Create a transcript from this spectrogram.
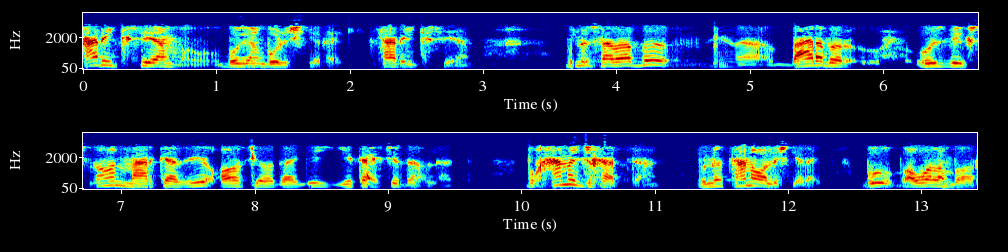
Har ikkisi ham bo'lgan bo'lishi kerak. Har ikkisi ham. Buni sababi baribir o'zbekiston markaziy osiyodagi yetakchi davlat. Bu hamma jihatdan buni tan olish kerak. Bu avvalambor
